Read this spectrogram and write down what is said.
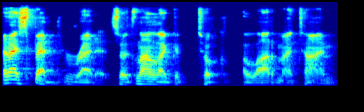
and I sped read it. So it's not like it took a lot of my time.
